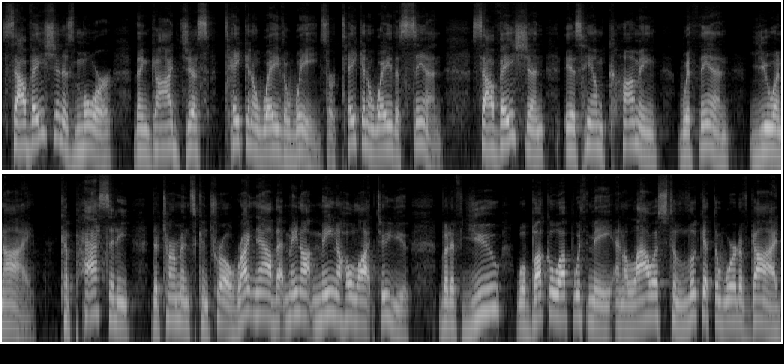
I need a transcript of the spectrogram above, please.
Salvation is more than God just taking away the weeds or taking away the sin. Salvation is Him coming within you and I. Capacity determines control. Right now, that may not mean a whole lot to you, but if you will buckle up with me and allow us to look at the Word of God,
